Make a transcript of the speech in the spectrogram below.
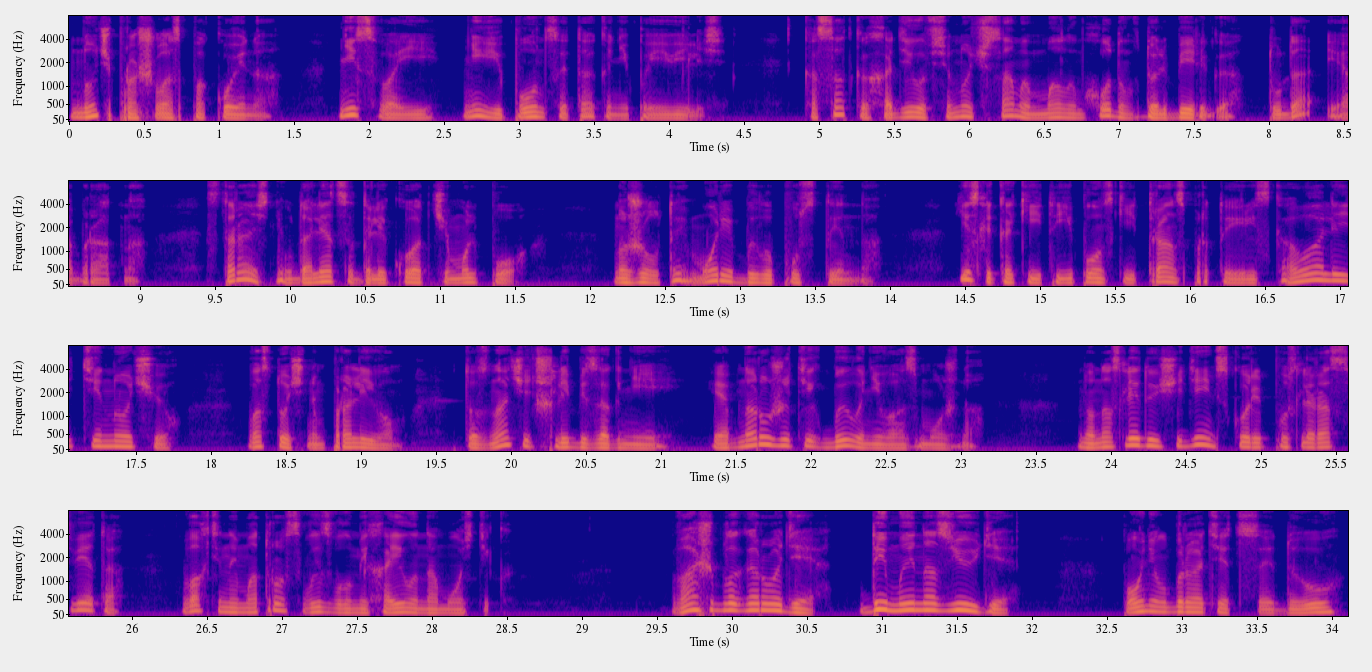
Ночь прошла спокойно. Ни свои, ни японцы так и не появились. Касатка ходила всю ночь самым малым ходом вдоль берега, туда и обратно, стараясь не удаляться далеко от Чемульпо. Но Желтое море было пустынно. Если какие-то японские транспорты и рисковали идти ночью восточным проливом, то значит шли без огней, и обнаружить их было невозможно. Но на следующий день, вскоре после рассвета, вахтенный матрос вызвал Михаила на мостик. «Ваше благородие, дымы на зюде!» «Понял, братец, иду».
